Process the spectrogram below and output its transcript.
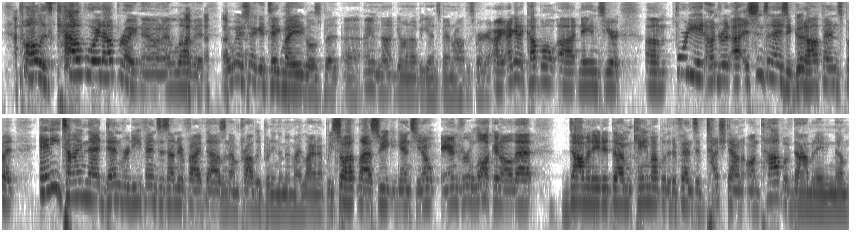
Paul is cowboyed up right now, and I love it. I wish I could take my Eagles, but uh, I am not going up against Ben Roethlisberger. All right, I got a couple uh, names here. Um, 4,800. Uh, Cincinnati's a good offense, but anytime that Denver defense is under 5,000, I'm probably putting them in my lineup. We saw it last week against, you know, Andrew Luck and all that. Dominated them, came up with a defensive touchdown on top of dominating them.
